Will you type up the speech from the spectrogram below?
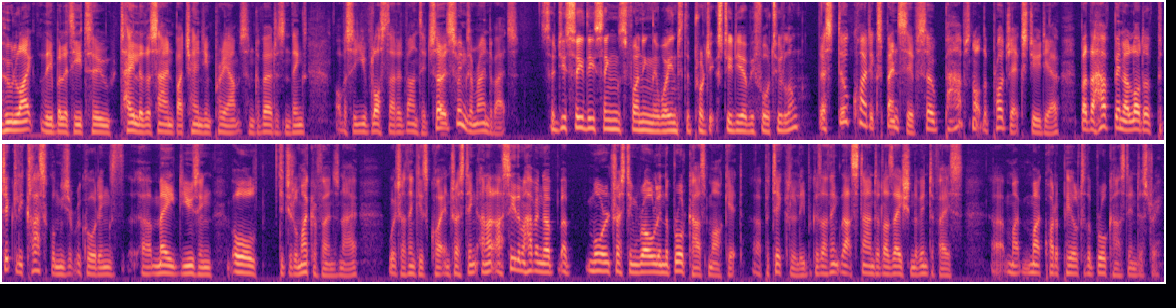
who like the ability to tailor the sound by changing preamps and converters and things, obviously you've lost that advantage. So it swings and roundabouts. So, do you see these things finding their way into the Project Studio before too long? They're still quite expensive, so perhaps not the Project Studio, but there have been a lot of particularly classical music recordings uh, made using all digital microphones now, which I think is quite interesting. And I, I see them having a, a, more interesting role in the broadcast market, uh, particularly because I think that standardization of interface uh, might, might quite appeal to the broadcast industry.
